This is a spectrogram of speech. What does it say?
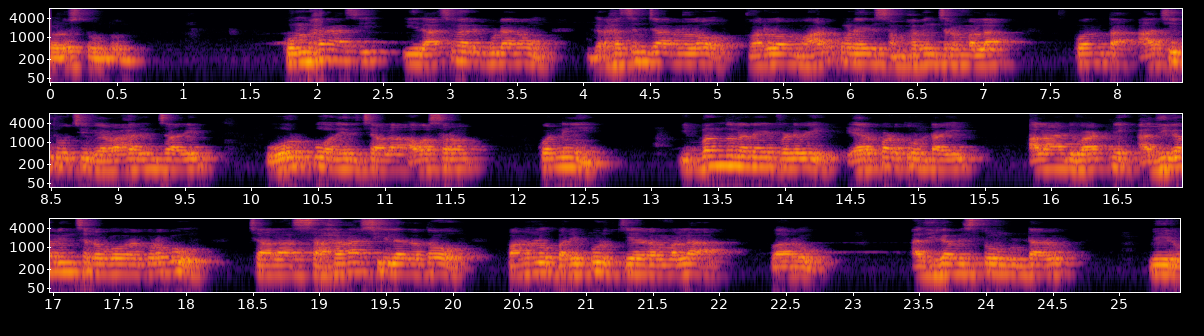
గడుస్తూ ఉంటుంది. కుంభరాశి ఈ రాశి వారికి కూడాను గ్రహ సంచారంలో త్వరలో మార్పు అనేది సంభవించడం వల్ల కొంత ఆచితూచి వ్యవహరించాలి. ఓర్పు అనేది చాలా అవసరం. కొన్ని ఇబ్బందులు అనేటువంటివి ఏర్పడుతూ ఉంటాయి. అలాంటి వాటిని అధిగమించడం కొరకు చాలా సహనశీలతతో పనులు పరిపూర్తి చేయడం వల్ల వారు అధిగమిస్తూ ఉంటుంటారు వీరు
